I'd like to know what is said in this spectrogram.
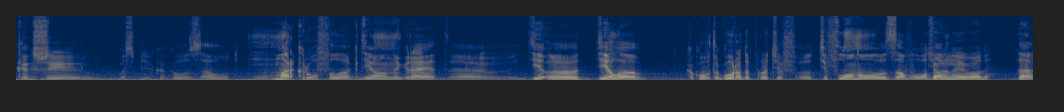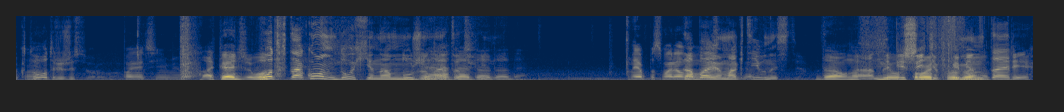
Как же, господи, как его зовут? Марк Руффало, где он играет э, де- э, дело какого-то города против э, тефлонового завода. Темные воды. Да, кто А. вот режиссер? Понятия не имею. Опять же, Вот, вот. в таком духе нам нужен да, этот да, фильм. да, да, да. Я посмотрел. Добавим активности. Да, у нас А, все Напишите в комментариях,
